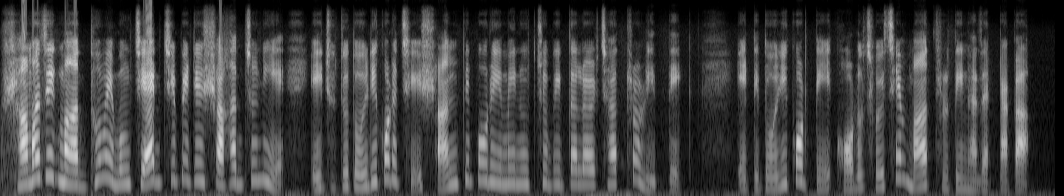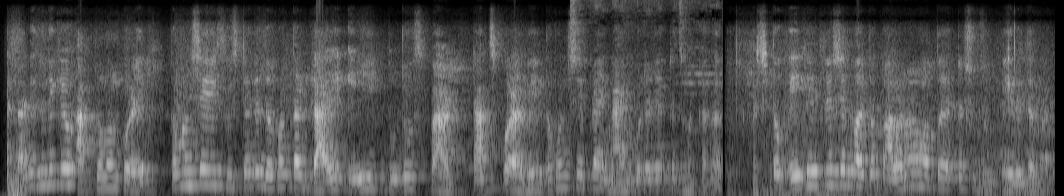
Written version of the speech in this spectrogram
সামাজিক মাধ্যম এবং চ্যাট জিপিটির সাহায্য নিয়ে এই জুতো তৈরি করেছে শান্তিপুর এমএন উচ্চ বিদ্যালয়ের ছাত্র ঋত্বিক এটি তৈরি করতে খরচ হয়েছে মাত্র তিন হাজার টাকা। তাকে যদি কেউ আক্রমণ করে তখন সেই সুইচটাতে যখন তার গায়ে এই দুটো স্পার্ক টাচ করাবে তখন সে প্রায় নাইন ভোল্টের একটা ঝটকা খাবে। তো এই ক্ষেত্রে সে হয়তো পালানোর মতো একটা সুযোগ পেয়ে যেতে পারে।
